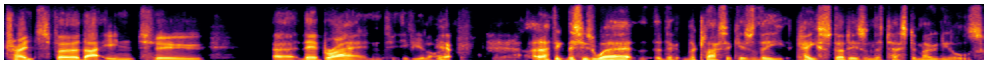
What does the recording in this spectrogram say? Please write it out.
transfer that into uh, their brand, if you like. Yeah. I think this is where the, the classic is the case studies and the testimonials,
